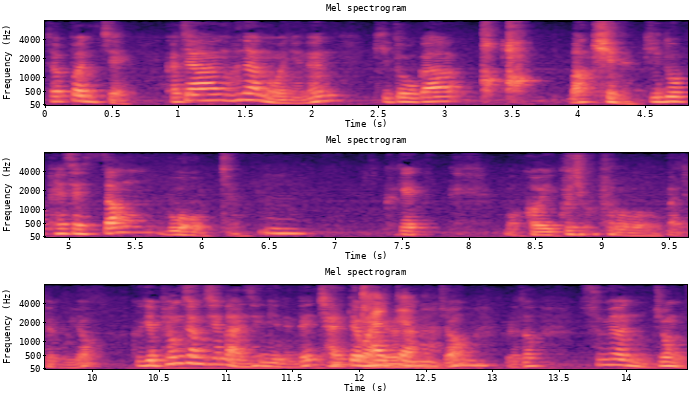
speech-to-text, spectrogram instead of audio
첫 번째 가장 흔한 원인은 기도가 막히는 기도 폐쇄성 무호흡증. 음. 그게 뭐 거의 99%가 되고요. 그게 평상시에는 안 생기는데 잘 때만 잘 일어나는 때만. 거죠. 음. 그래서 수면 중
